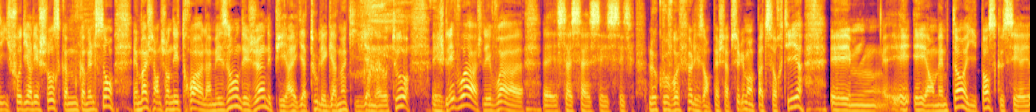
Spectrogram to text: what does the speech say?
il faut dire les choses comme comme elles sont. Et moi j'en ai trois à la maison, des jeunes, et puis il y a tous les gamins qui viennent autour, et je les vois, je les vois. Euh, ça, ça c'est le couvre-feu les empêche absolument pas de sortir et, et, et en même temps ils pensent que c'est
